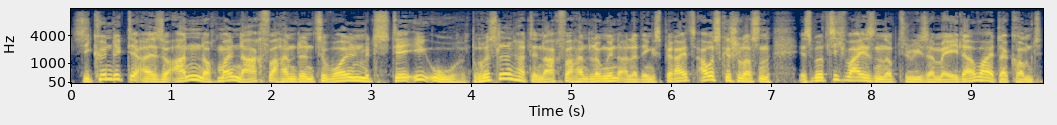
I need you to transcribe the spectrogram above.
Sie kündigte also an, nochmal nachverhandeln zu wollen mit der EU. Brüssel hatte Nachverhandlungen allerdings bereits ausgeschlossen. Es wird sich weisen, ob Theresa May da weiterkommt.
